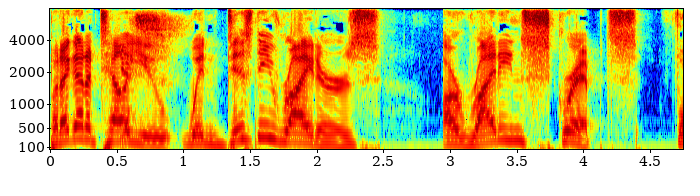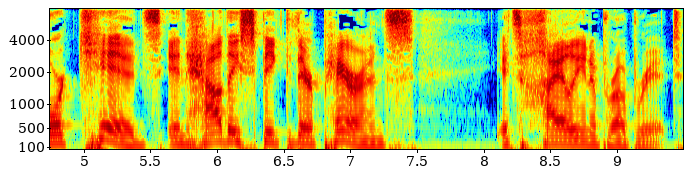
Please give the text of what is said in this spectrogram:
But I got to tell yes. you, when Disney writers are writing scripts for kids and how they speak to their parents, it's highly inappropriate.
